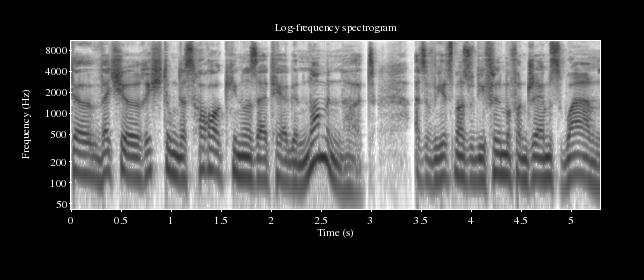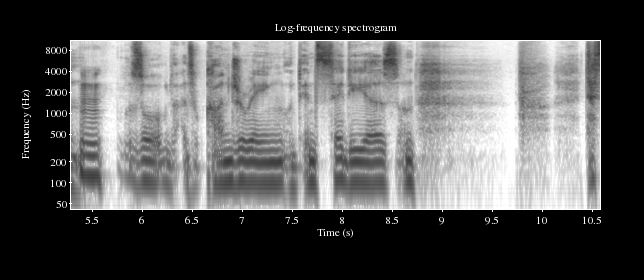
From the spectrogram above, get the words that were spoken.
der, welche Richtung das Horrorkino seither genommen hat, also wie jetzt mal so die Filme von James Wan, mhm. so also Conjuring und Insidious und das,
